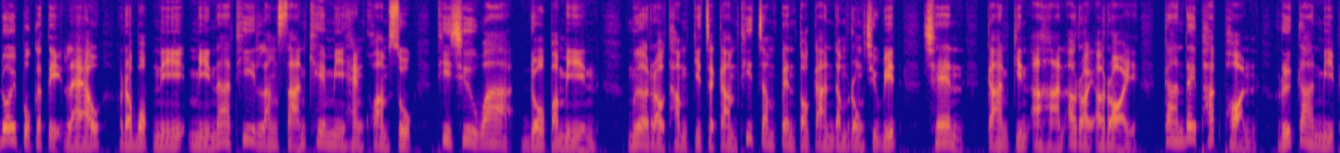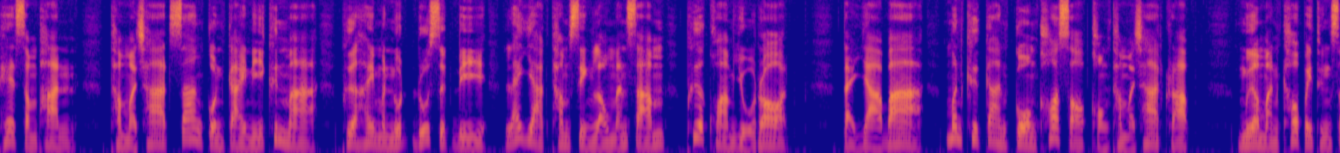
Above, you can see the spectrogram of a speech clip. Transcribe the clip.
โดยปกติแล้ว ระบบนี้มีหน้าที่หลั่งสารเคมีแห่งความสุขที่ชื่อว่าโดปามีน เมื่อเราทำกิจกรรมที่จำเป็นต่อการดำรงชีวิต เช่น การกินอาหารอร่อยๆ การได้พักผ่อน หรือการมีเพศสัมพันธ์ ธรรมชาติสร้างกลไกนี้ขึ้นมา เพื่อให้มนุษย์รู้สึกดี และอยากทำสิ่งเหล่านั้นซ้ำเพื่อความอยู่รอด แต่ยาบ้ามันคือการโกงข้อสอบของธรรมชาติครับ เมื่อมันเข้าไปถึงส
